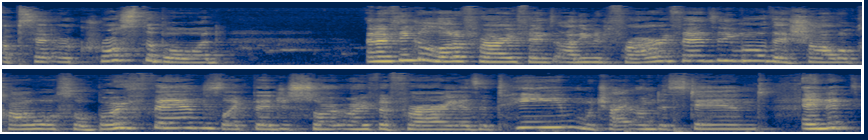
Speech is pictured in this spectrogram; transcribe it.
upset across the board. And I think a lot of Ferrari fans aren't even Ferrari fans anymore. They're Charles or Carlos or both fans. Like they're just so over Ferrari as a team, which I understand. And it's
